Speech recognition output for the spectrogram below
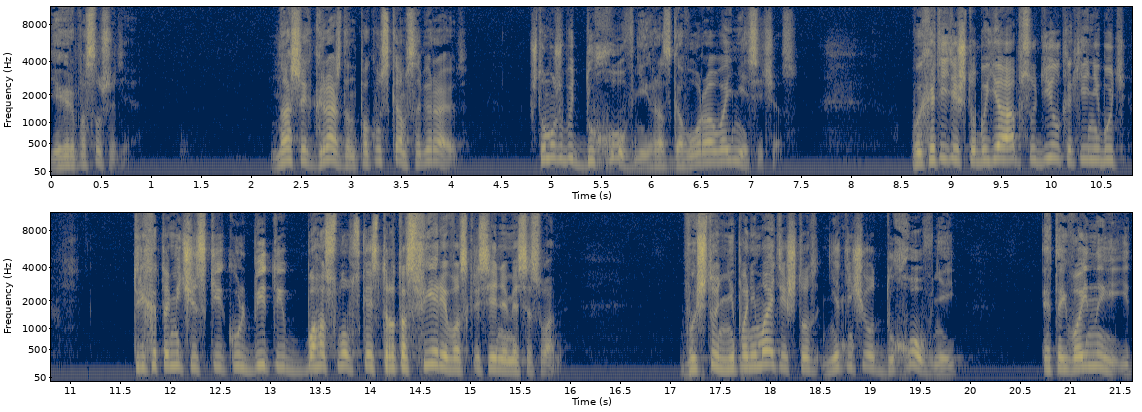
Я говорю, послушайте, наших граждан по кускам собирают. Что может быть духовнее разговора о войне сейчас? Вы хотите, чтобы я обсудил какие-нибудь трихотомические кульбиты в богословской стратосфере в воскресенье вместе с вами? Вы что, не понимаете, что нет ничего духовней этой войны и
